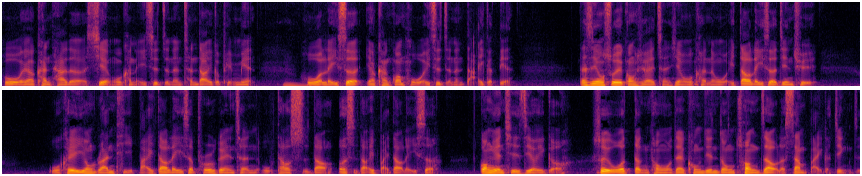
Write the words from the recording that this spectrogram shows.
或我要看它的线，我可能一次只能乘到一个平面，或我镭射要看光谱，我一次只能打一个点。但是用数位光学来呈现，我可能我一道镭射进去。我可以用软体把一道镭射 program 成五到十道、二十到一百道镭射，光源其实只有一个、哦，所以我等同我在空间中创造了上百个镜子，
